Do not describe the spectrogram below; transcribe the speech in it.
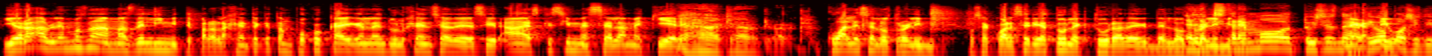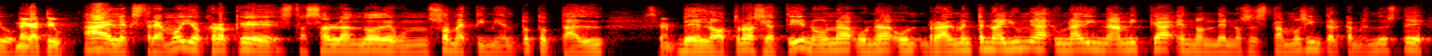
Y ahora hablemos nada más del límite, para la gente que tampoco caiga en la indulgencia de decir, ah, es que si me cela me quiere. Ajá, claro, claro. claro. ¿Cuál es el otro límite? O sea, ¿cuál sería tu lectura de, del otro límite? El extremo, tú dices negativo, negativo o positivo. Negativo. Ah, el extremo, yo creo que estás hablando de un sometimiento total del otro hacia ti, ¿no? Una, una, realmente no hay una, una, dinámica en donde nos estamos intercambiando este,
